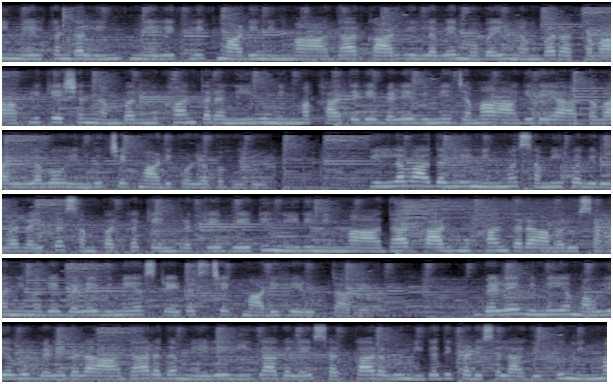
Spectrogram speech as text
ಈ ಮೇಲ್ಕಂಡ ಲಿಂಕ್ ಮೇಲೆ ಕ್ಲಿಕ್ ಮಾಡಿ ನಿಮ್ಮ ಆಧಾರ್ ಕಾರ್ಡ್ ಇಲ್ಲವೇ ಮೊಬೈಲ್ ನಂಬರ್ ಅಥವಾ ಅಪ್ಲಿಕೇಶನ್ ನಂಬರ್ ಮುಖಾಂತರ ನೀವು ನಿಮ್ಮ ಖಾತೆಗೆ ಬೆಳೆ ವಿಮೆ ಜಮಾ ಆಗಿದೆಯಾ ಅಥವಾ ಇಲ್ಲವೋ ಎಂದು ಚೆಕ್ ಮಾಡಿಕೊಳ್ಳಬಹುದು. ಇಲ್ಲವಾದಲ್ಲಿ ನಿಮ್ಮ ಸಮೀಪವಿರುವ ರೈತ ಸಂಪರ್ಕ ಕೇಂದ್ರಕ್ಕೆ ಭೇಟಿ ನೀಡಿ ನಿಮ್ಮ ಆಧಾರ್ ಕಾರ್ಡ್ ಮುಖಾಂತರ ಅವರು ಸಹ ನಿಮಗೆ ಬೆಳೆ ವಿಮೆಯ ಸ್ಟೇಟಸ್ ಚೆಕ್ ಮಾಡಿ ಹೇಳುತ್ತಾರೆ. ಬೆಳೆ ವಿಮೆಯ ಮೌಲ್ಯವು ಬೆಳೆಗಳ ಆಧಾರದ ಮೇಲೆ ಈಗಾಗಲೇ ಸರ್ಕಾರವು ನಿಗದಿಪಡಿಸಲಾಗಿದ್ದು ನಿಮ್ಮ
